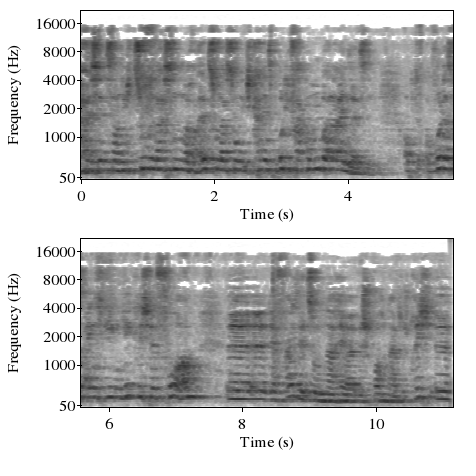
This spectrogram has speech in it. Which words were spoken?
ja, ist jetzt noch nicht zugelassen, noch Allzulassung, ich kann jetzt Protifacum überall einsetzen. Ob, obwohl das eigentlich gegen jegliche Form äh, der Freisetzung nachher gesprochen hat. Sprich, äh,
